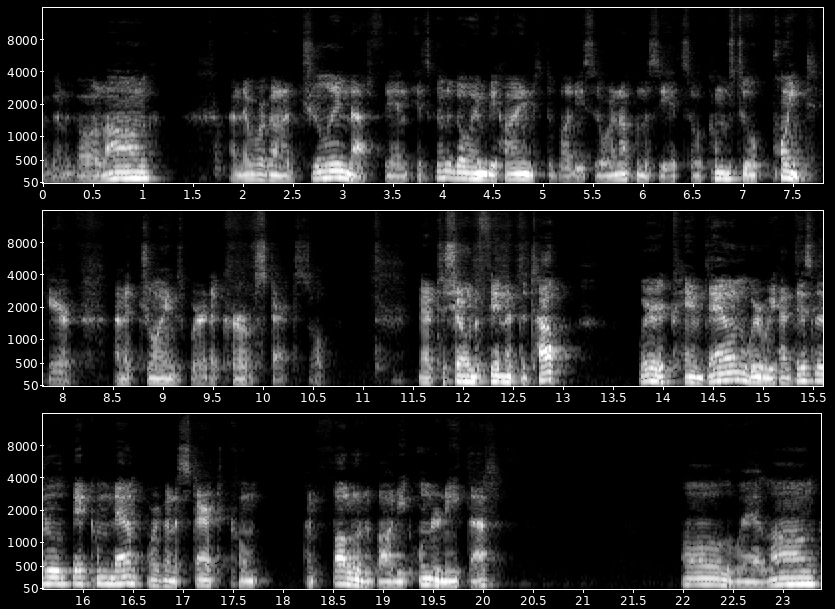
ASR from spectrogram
we're going to go along and then we're going to join that fin. It's going to go in behind the body, so we're not going to see it. So it comes to a point here, and it joins where the curve starts. So now to show the fin at the top, where it came down, where we had this little bit come down, we're going to start to come and follow the body underneath that, all the way along.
